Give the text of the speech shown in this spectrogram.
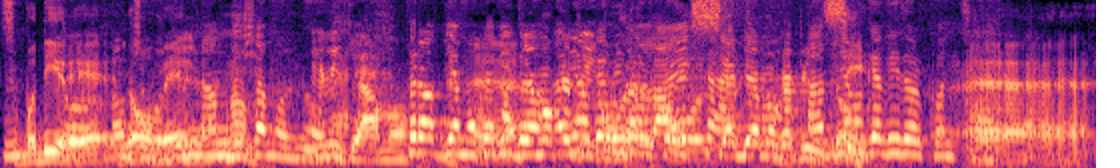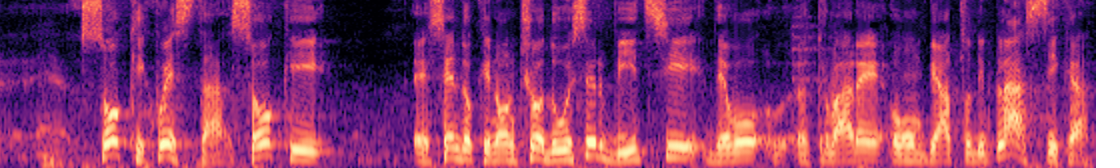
Si può dire No, non nome? dire. Non No. diciamo il nome. Evitiamo. Però abbiamo Eh, capito, abbiamo abbiamo capito, capito il dalla S concetto. abbiamo capito. Abbiamo Sì. capito il concetto. Eh, so che questa, so che essendo che non ho due servizi, devo eh, trovare un piatto di plastica.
